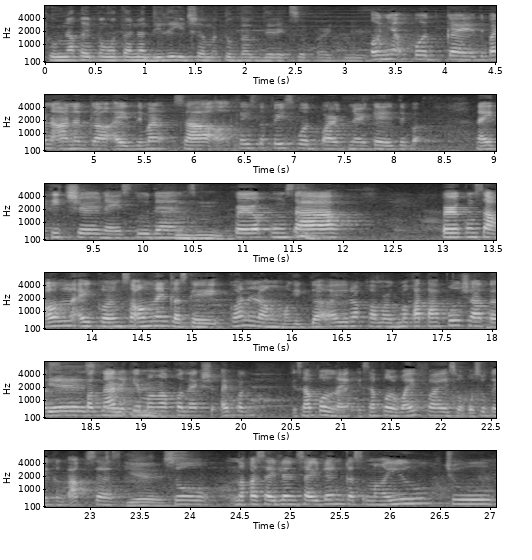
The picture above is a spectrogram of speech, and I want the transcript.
kung nakay pangutan na dili yun siya matubag diretso partner. Unya pod kay, di ba naanad ka, ay di ba sa face-to-face pod partner kay, di ba, na teacher, na students, Mhm. pero kung sa pero kung sa online ay kung sa online class kay kon lang magigda ay ra ka mag makatapol siya tas Yes, pag nari kay mga connection ay pag example na example wifi so kusog kay kag access Yes. so naka sideline sideline ka sa mga YouTube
